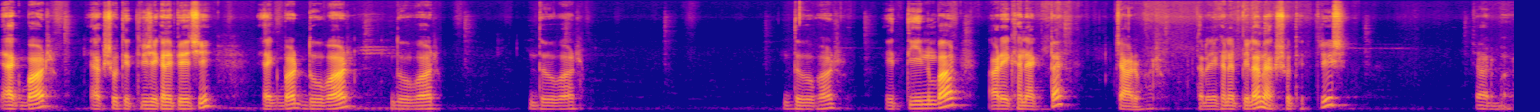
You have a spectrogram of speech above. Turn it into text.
একবার একশো তেত্রিশ এখানে পেয়েছি। একবার, দুবার দুবার দুবার দুবার, এই তিনবার, আর এখানে একটা চারবার। তাহলে এখানে পেলাম একশো তেত্রিশ, চারবার।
